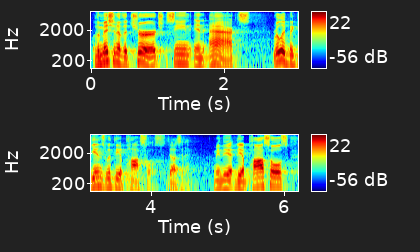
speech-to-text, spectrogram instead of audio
Well, the mission of the church, seen in Acts, really begins with the apostles, doesn't it? I mean, the, the apostles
